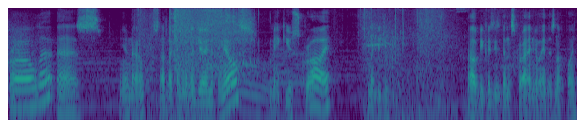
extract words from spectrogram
Prowler as, you know, it's not like I'm gonna do anything else. Make you scry. You... Oh, because he's gonna scry anyway, there's no point.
